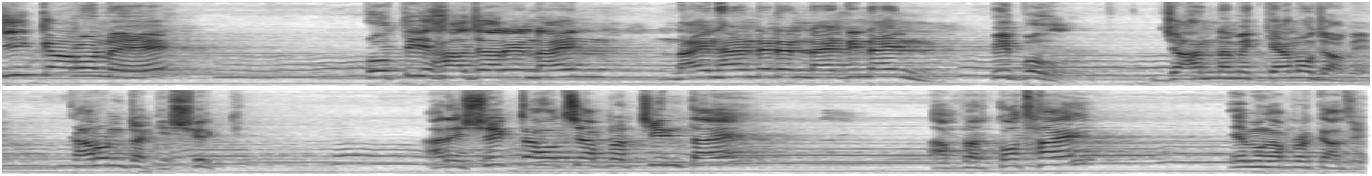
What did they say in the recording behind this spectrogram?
কি কারণে প্রতি হাজারে nine nine hundred and ninety nine people জাহান নামে কেন যাবে? কারণটা কি? শির্ক। আর এই শির্কটা হচ্ছে আপনার চিন্তায়, আপনার কথায় এবং আপনার কাজে।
